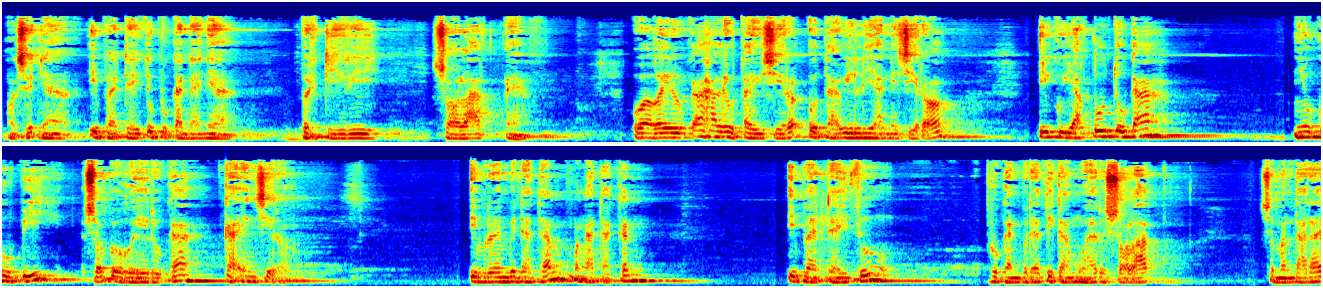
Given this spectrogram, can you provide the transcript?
Maksudnya ibadah itu bukan hanya berdiri sholat ya. Wa ghairuka hal utawi siro utawi liyane siro Iku yakutuka nyukupi sopo ghairuka kaing siro Ibrahim bin Adam mengatakan ibadah itu Bukan berarti kamu harus sholat Sementara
